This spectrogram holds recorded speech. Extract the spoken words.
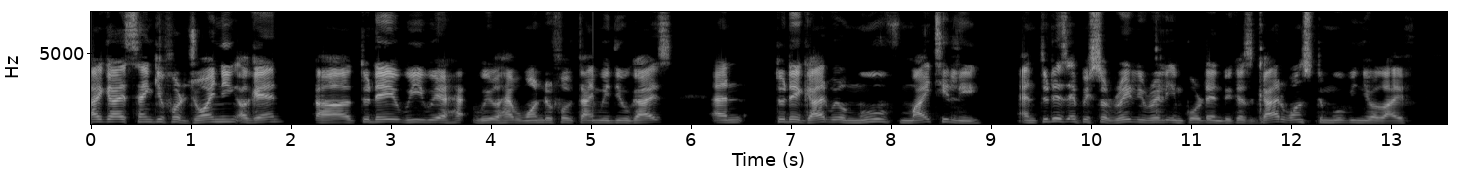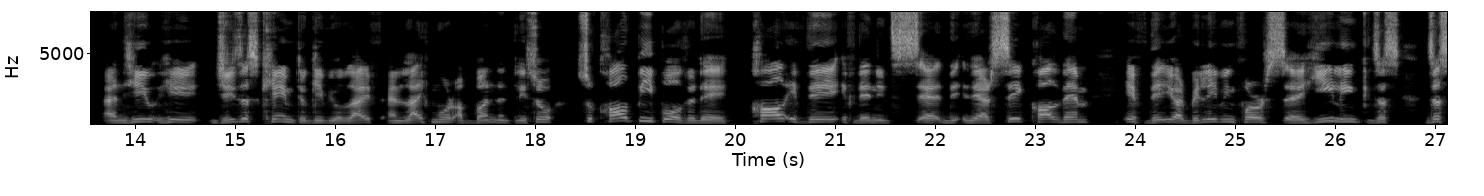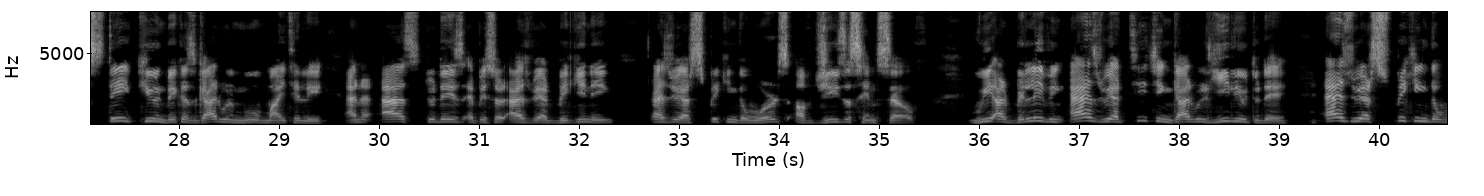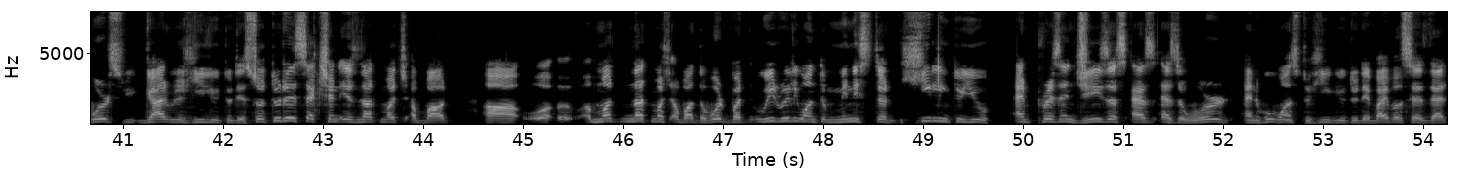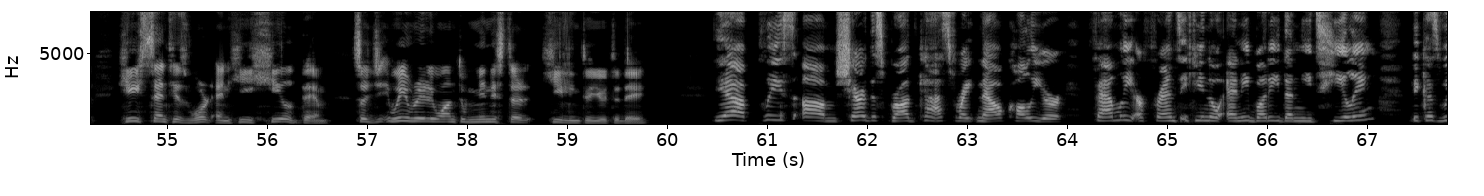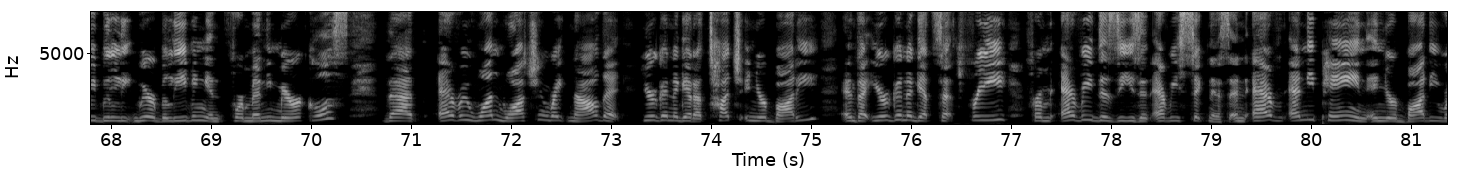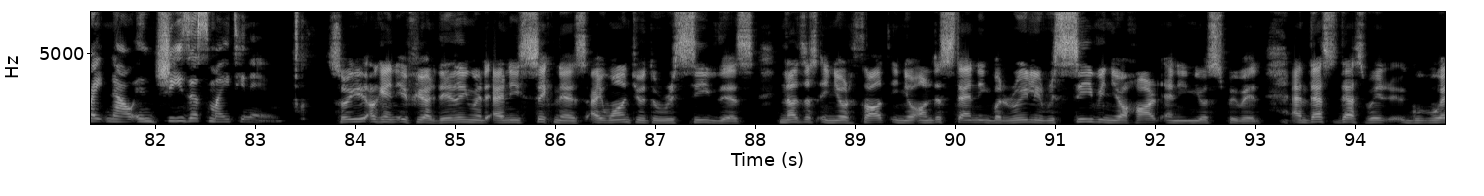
Hi guys, thank you for joining again. Uh, today we will ha- we'll have a wonderful time with you guys, and today God will move mightily. And today's episode really really important because God wants to move in your life, and he he Jesus came to give you life and life more abundantly. So so call people today. Call if they if they need uh, they are sick. Call them if they are believing for uh, healing. Just just stay tuned because God will move mightily and as today's episode, as we are beginning, as we are speaking the words of Jesus Himself, we are believing as we are teaching, God will heal you today. As we are speaking the words, God will heal you today. So today's section is not much about uh, not, not much about the word, but we really want to minister healing to you and present Jesus as, as a word and who wants to heal you today. Bible says that he sent his word and he healed them. So we really want to minister healing to you today. Yeah, please um share this broadcast right now. Call your family or friends if you know anybody that needs healing because we believe we're believing in for many miracles that everyone watching right now that you're going to get a touch in your body and that you're going to get set free from every disease and every sickness and ev- any pain in your body right now in Jesus mighty name. So again, if you are dealing with any sickness, I want you to receive this, not just in your thought, in your understanding, but really receive in your heart and in your spirit. And that's, that's what,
